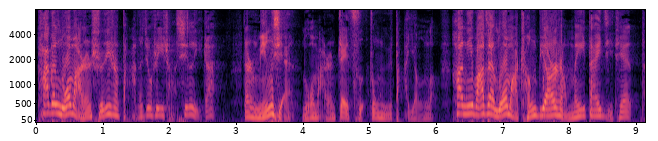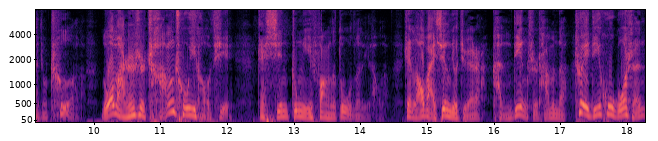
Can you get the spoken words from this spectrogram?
他跟罗马人实际上打的就是一场心理战。但是明显，罗马人这次终于打赢了。汉尼拔在罗马城边上没待几天，他就撤了。罗马人是长出一口气，这心终于放在肚子里头了。这老百姓就觉着，肯定是他们的退敌护国神。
